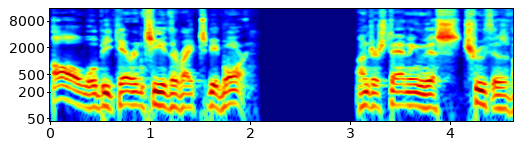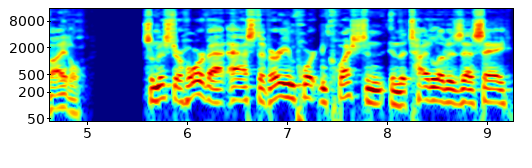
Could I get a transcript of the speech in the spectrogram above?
all will be guaranteed the right to be born. Understanding this truth is vital. So, Mr. Horvat asked a very important question in the title of his essay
